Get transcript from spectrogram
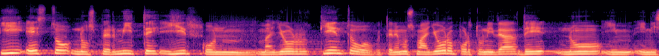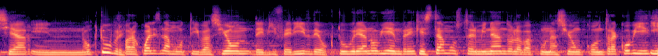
Y esto nos permite ir con mayor tiento, tenemos mayor oportunidad de no in- iniciar en octubre. Ahora, ¿cuál es la motivación de diferir de octubre a noviembre? Que estamos terminando la vacunación contra COVID y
